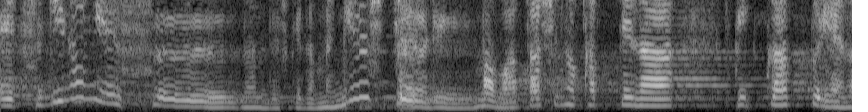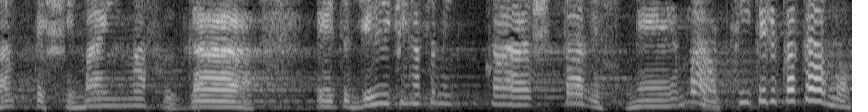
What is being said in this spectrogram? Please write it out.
え次のニュースなんですけども、ニュースというより、まあ私の勝手なピックアップにはなってしまいますが、えっ、ー、と、11月3日したですね、まあ、聞いてる方はもう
